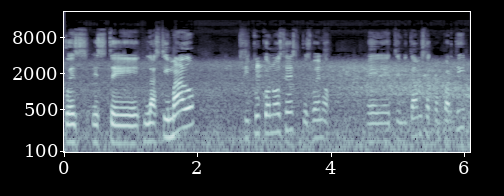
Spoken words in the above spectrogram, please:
pues, este, lastimado. Si tú conoces, pues bueno, eh, te invitamos a compartir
